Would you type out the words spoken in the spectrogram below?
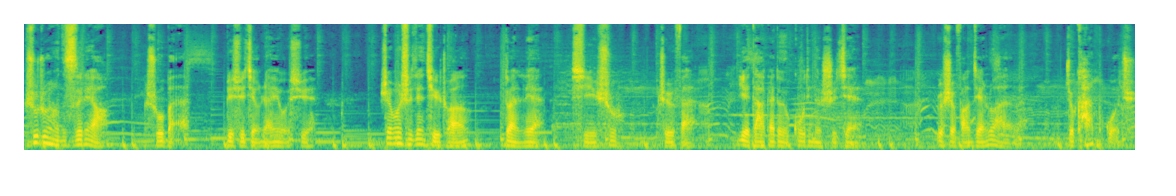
书桌上的资料、书本必须井然有序。什么时间起床、锻炼、洗漱、吃饭，也大概都有固定的时间。若是房间乱了，就看不过去，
